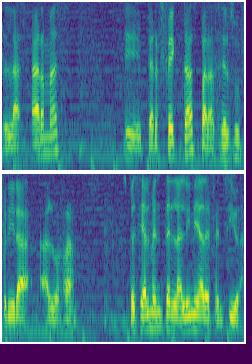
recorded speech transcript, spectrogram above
las armas eh, perfectas para hacer sufrir a, los Rams, especialmente en la línea defensiva.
